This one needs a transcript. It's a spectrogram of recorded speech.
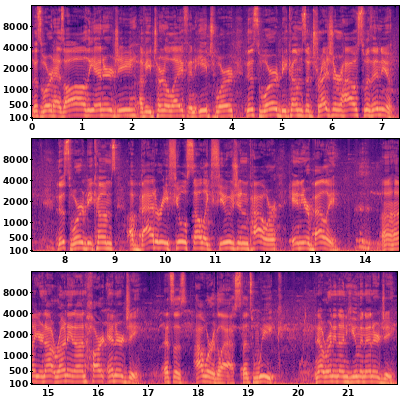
This word has all the energy of eternal life in each word. This word becomes a treasure house within you. This word becomes a battery fuel cell like fusion power in your belly. Uh huh. You're not running on heart energy. That's a hourglass. That's weak. You're not running on human energy.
